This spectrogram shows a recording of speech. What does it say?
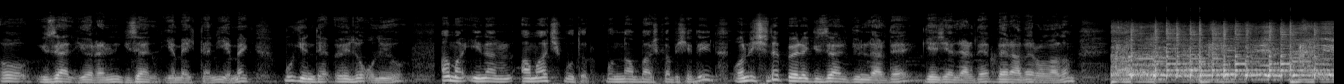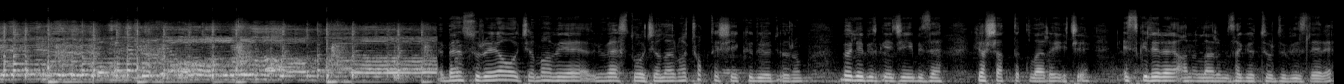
o güzel yörenin güzel yemeklerini yemek bugün de öyle oluyor. Ama inanın amaç budur. Bundan başka bir şey değil. Onun için hep böyle güzel günlerde, gecelerde beraber olalım. Ben Süreyya hocama ve üniversite hocalarıma çok teşekkür ediyorum. Böyle bir geceyi bize yaşattıkları için. Eskilere anılarımıza götürdü bizleri.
